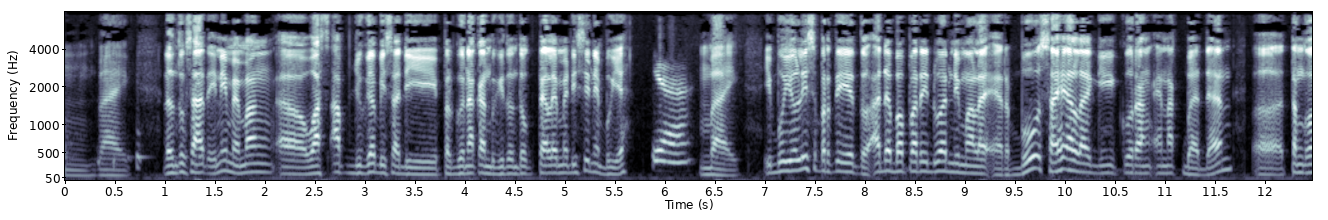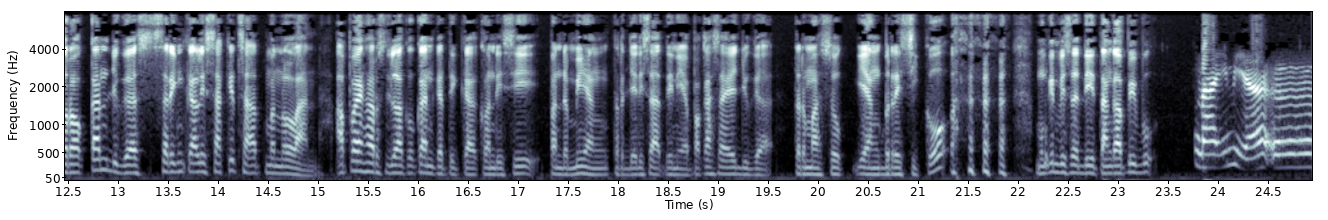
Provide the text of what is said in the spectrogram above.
Hmm, baik. Dan untuk saat ini memang eh, WhatsApp juga bisa dipergunakan begitu untuk telemedicine ya Bu ya? Ya. Baik, Ibu Yuli seperti itu. Ada Bapak Ridwan di Malai Air. Bu, saya lagi kurang enak badan, eh, tenggorokan juga sering kali sakit saat menelan. Apa yang harus dilakukan ketika kondisi pandemi yang terjadi saat ini? Apakah saya juga termasuk yang beresiko? Mungkin bisa ditanggapi Bu. Nah ini ya, eh,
